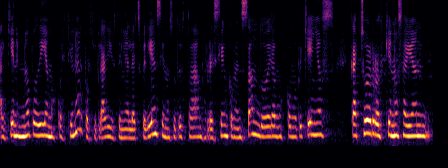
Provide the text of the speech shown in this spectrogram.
a quienes no podíamos cuestionar, porque claro, ellos tenían la experiencia, nosotros estábamos recién comenzando, éramos como pequeños cachorros que no sabían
